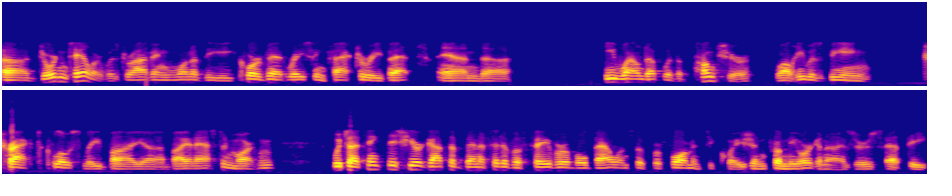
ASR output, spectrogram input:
Uh, Jordan Taylor was driving one of the Corvette Racing Factory vets, and uh, he wound up with a puncture while he was being tracked closely by uh, by an Aston Martin, which I think this year got the benefit of a favorable balance of performance equation from the organizers at the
